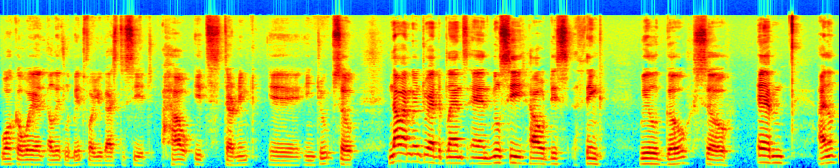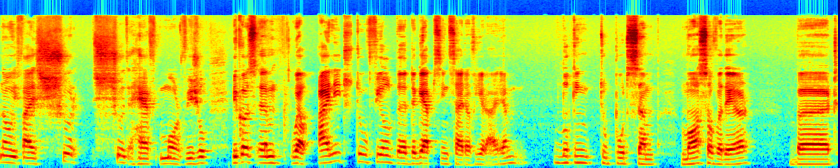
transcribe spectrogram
walk away a little bit for you guys to see it how it's turning uh, into. So now I'm going to add the plants and we'll see how this thing will go. So um, I don't know if I should should have more visual because um, well I need to fill the, the gaps inside of here. I am looking to put some moss over there but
